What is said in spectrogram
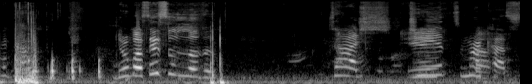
Hadi. Dur basayı sınırladın. Taş, cilt, makas.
